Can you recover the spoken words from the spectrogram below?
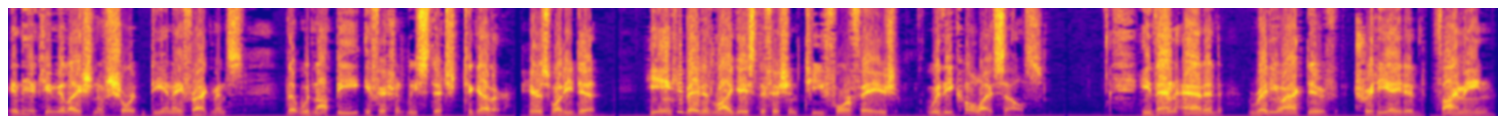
in the accumulation of short DNA fragments that would not be efficiently stitched together. Here's what he did. He incubated ligase-deficient T4 phage with E. coli cells. He then added radioactive tritiated thymine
